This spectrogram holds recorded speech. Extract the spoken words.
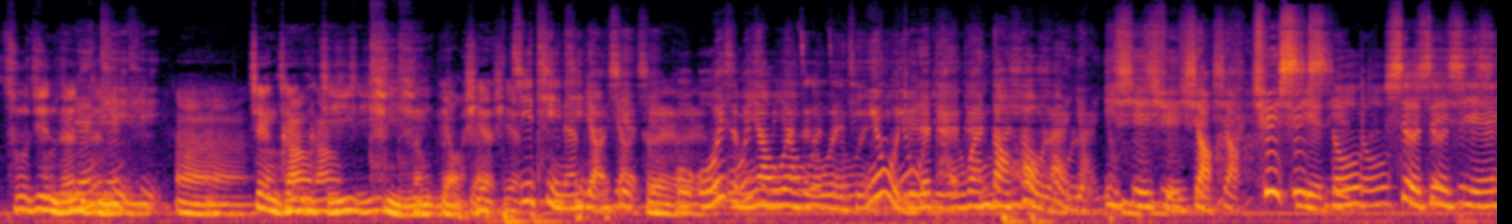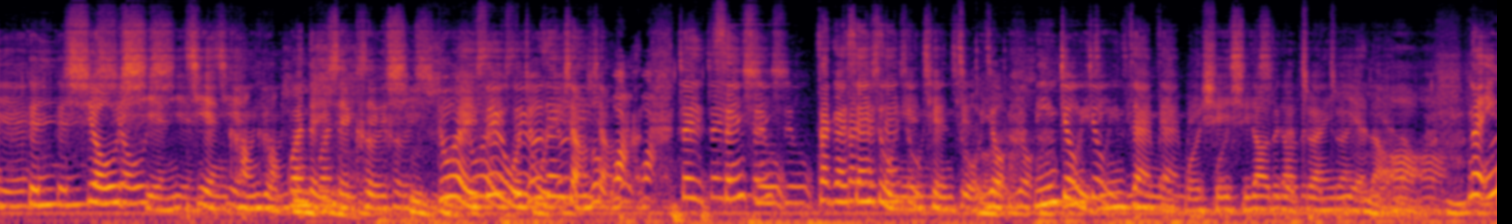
促进人体呃健康及体能表现，及体能表现。我我为什么要问这个问题？因为我觉得台湾到后来有一些学校确实也都设这些跟休闲健康有关的一些科系。对，所以我就在想说，哇，在三十大概三十五年前左右，您就已经在美国学习到这个专业了哦。那因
